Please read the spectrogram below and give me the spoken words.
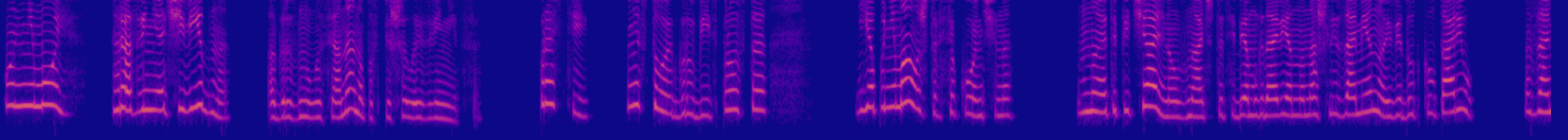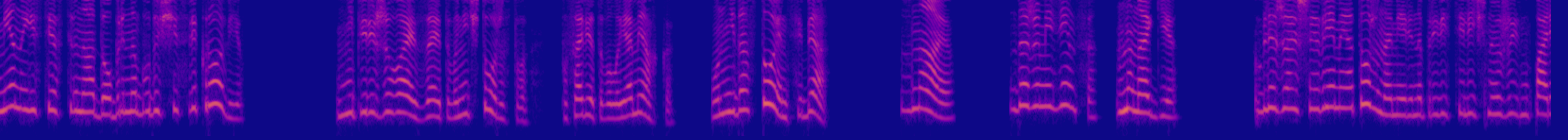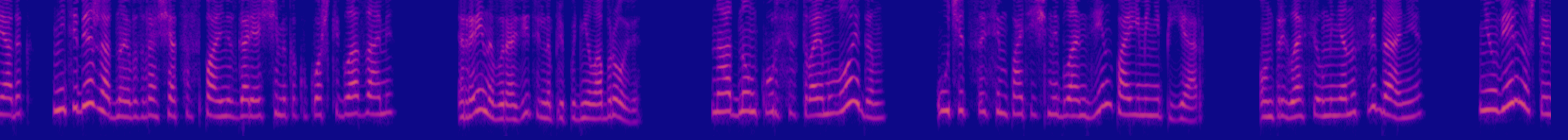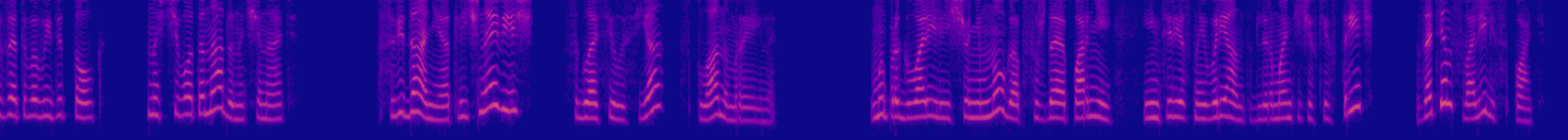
Он не мой. Разве не очевидно? Огрызнулась она, но поспешила извиниться. Прости, не стоит грубить, просто я понимала, что все кончено. Но это печально узнать, что тебе мгновенно нашли замену и ведут к алтарю. Замена, естественно, одобрена будущей свекровью. «Не переживай из-за этого ничтожества», — посоветовала я мягко. «Он недостоин себя». «Знаю. Даже мизинца на ноге. В ближайшее время я тоже намерена привести личную жизнь в порядок. Не тебе же одной возвращаться в спальню с горящими, как у кошки, глазами. Рейна выразительно приподняла брови. На одном курсе с твоим Ллойдом учится симпатичный блондин по имени Пьер. Он пригласил меня на свидание. Не уверена, что из этого выйдет толк, но с чего-то надо начинать. Свидание — отличная вещь, согласилась я с планом Рейны. Мы проговорили еще немного, обсуждая парней и интересные варианты для романтических встреч, затем свалились спать.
